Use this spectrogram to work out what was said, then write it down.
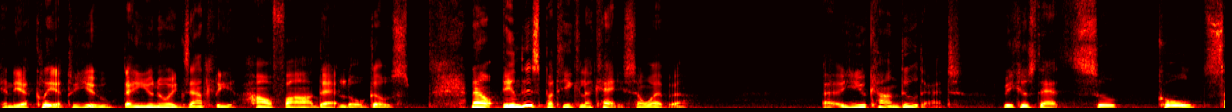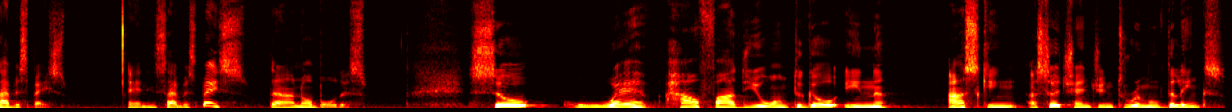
and they are clear to you, then you know exactly how far that law goes. Now, in this particular case, however, uh, you can't do that because that's so-called cyberspace. And in cyberspace, there are no borders. So where, how far do you want to go in asking a search engine to remove the links?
